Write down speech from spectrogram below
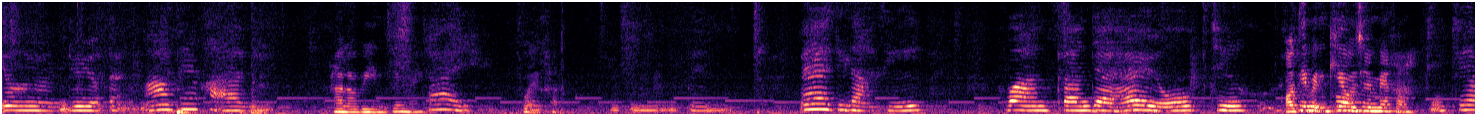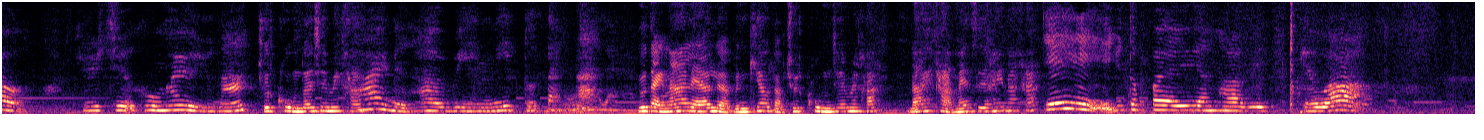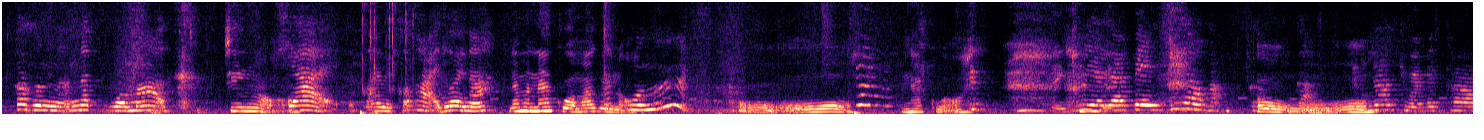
เดี๋ยวเดี๋ยวแต่งหน้าพี่ค่ะฮาโลวีนใช่ไหมใช่สวยค่ะเป็นแม่ทีหลังซื้อฟันฟันจะให้ลูกชื่อ อ๋อที่เป็นเขี้ยวใช่ไหมคะ เป็นเที่ยวชื่อชื่อคุมให้อยู่นะ ชุดคลุมด้วยใช่ไหมคะให้หนึ่งฮาโลวีนนี่ตัวแต่งหน้าแล้วดูแต่งหน้าแล้วเหลือเป็นเขี้ยวกับชุดคลุมใช่ไหมคะ ได้ค่ะแม่ซื้อให้นะคะเย้จะไปเรียนฮาโลวีนแต่ว่าถ้าคนนั้นน่ากลัวมาก จริงเหรอ ใช่อันนี้ก็ถ่ายด้วยนะ แล้วมันน่ากลัวมากเลยเหรน่าอกลัวมาก โอ้โหน่ากลัวว่ะเรียนจะเป็นเที่ยวกับ โอ้โหหน้าช่วยไหมคะ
